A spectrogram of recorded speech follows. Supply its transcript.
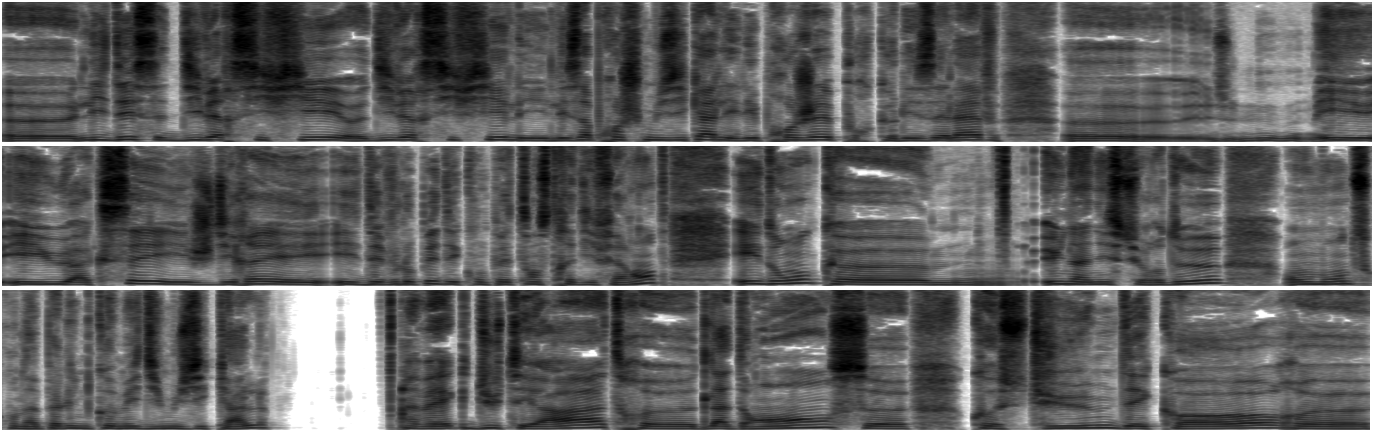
l'idée c'est de diversifier diversifier les, les, approches musicales et les projets pour que les élèves aient, aient, eu accès et je dirais et, développer des compétences très différentes. Et donc une année sur deux on monte ce qu'on appelle une comédie musicale avec du théâtre, euh, de la danse, euh, costumes, décors, euh,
